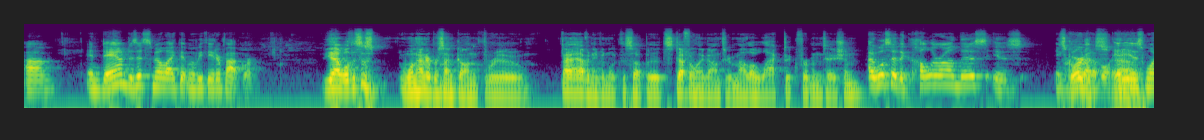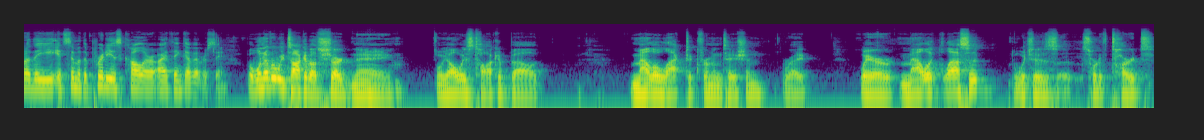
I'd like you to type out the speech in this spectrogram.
Um, and damn, does it smell like that movie theater popcorn? Yeah, well, this is 100% gone through. I haven't even looked this up, but it's definitely gone through malolactic fermentation. I will say the color on this is It's gorgeous, yeah. It is one of the. It's some of the prettiest color I think I've ever seen. But whenever we talk about Chardonnay, we always talk about malolactic fermentation, right? Where malic acid, which is sort of tart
